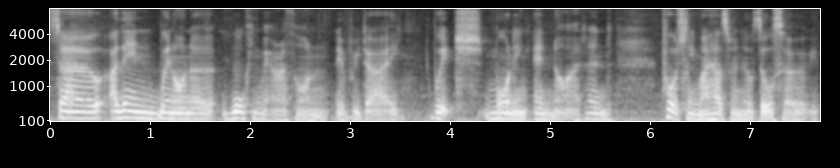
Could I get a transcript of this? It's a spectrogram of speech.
So I then went on a walking marathon every day, which morning and night. And fortunately, my husband was also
